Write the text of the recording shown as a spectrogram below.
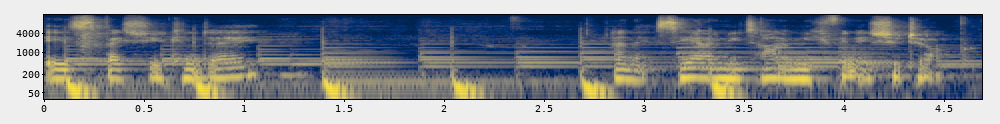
is the best you can do. And it's the only time you finish your job.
